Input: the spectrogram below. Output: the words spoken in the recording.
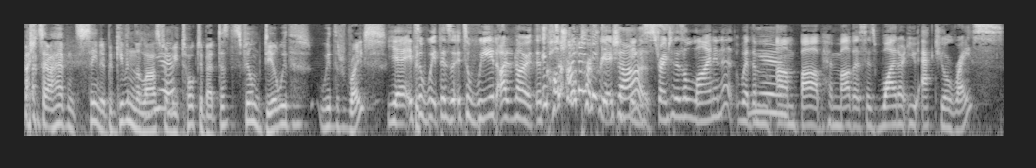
I should say I haven't seen it, but given the last Yeah. film we talked about, does this film deal with with race? Yeah, it's a weird. There's a, it's a weird. I don't know. The It's- cultural I don't think it appropriation thing is strange. There's a line in it where the Yeah. um, Barb, her mother, says, "Why don't you act your race?"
